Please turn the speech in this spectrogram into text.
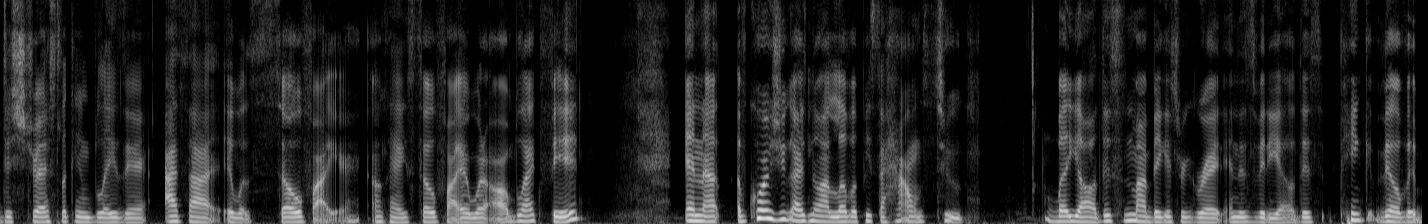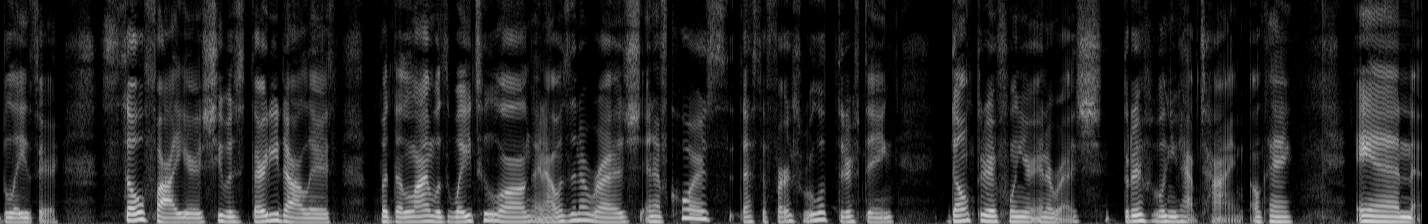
distressed looking blazer. I thought it was so fire. Okay, so fire with all black fit. And uh, of course, you guys know I love a piece of hounds houndstooth. But y'all, this is my biggest regret in this video. This pink velvet blazer. So fire. She was $30, but the line was way too long and I was in a rush. And of course, that's the first rule of thrifting. Don't thrift when you're in a rush. Thrift when you have time, okay? And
